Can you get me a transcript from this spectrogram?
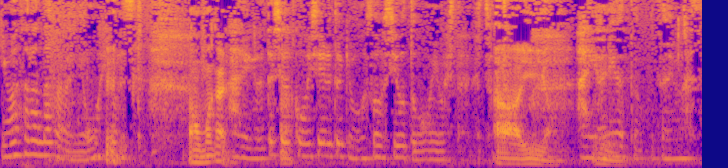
今更ながらに思いました。あ、ほんまかい。はい。私がこう教える時もそうしようと思いました。ああ、いいやん。はいありがとうございます。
